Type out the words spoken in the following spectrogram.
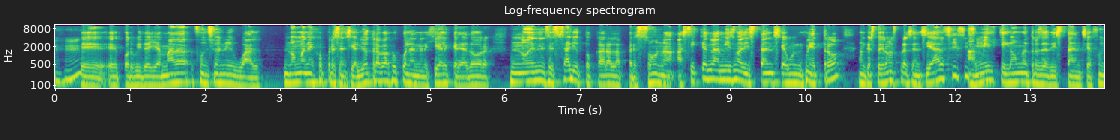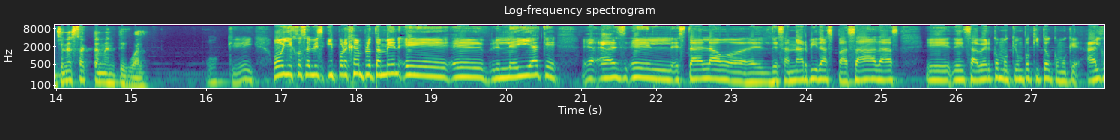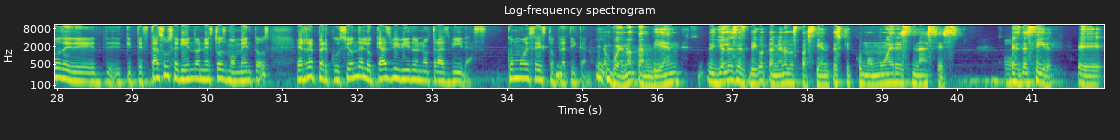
por videollamada funciona igual no manejo presencial, yo trabajo con la energía del creador, no es necesario tocar a la persona, así que es la misma distancia, un metro, aunque estuviéramos presencial, a mil kilómetros de distancia, funciona exactamente igual. Ok. Oye, José Luis, y por ejemplo, también eh, eh, leía que eh, el, está el de sanar vidas pasadas, de saber como que un poquito, como que algo de, que te está sucediendo en estos momentos es repercusión de lo que has vivido en otras vidas. ¿Cómo es esto? Platícanos. Bueno, también yo les digo también a los pacientes que como mueres, naces. Es decir,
